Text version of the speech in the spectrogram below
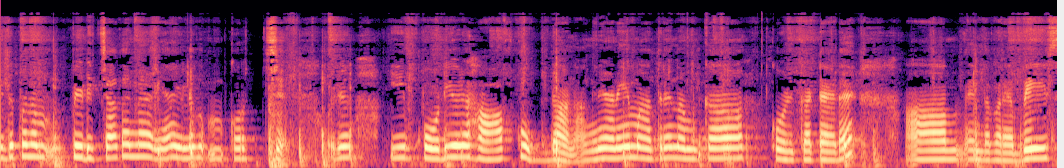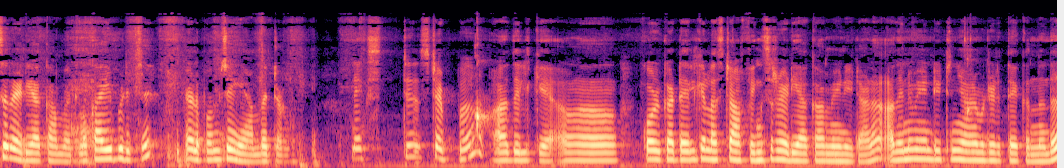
ഇതിപ്പോൾ നമ്മൾ പിടിച്ചാൽ തന്നെ അറിയാം ഇതിൽ കുറച്ച് ഒരു ഈ പൊടി ഒരു ഹാഫ് കുക്ക്ഡാണ് അങ്ങനെയാണെങ്കിൽ മാത്രമേ നമുക്ക് ആ കോഴിക്കട്ടയുടെ എന്താ പറയുക ബേസ് റെഡിയാക്കാൻ പറ്റുള്ളൂ. കൈ പിടിച്ച് എളുപ്പം ചെയ്യാൻ പറ്റുള്ളൂ. നെക്സ്റ്റ് സ്റ്റെപ്പ് അതിലേക്ക് കോഴിക്കട്ടയിലേക്കുള്ള സ്റ്റാഫിങ്സ് റെഡിയാക്കാൻ വേണ്ടിയിട്ടാണ്. അതിന് വേണ്ടിയിട്ട് ഞാൻ ഇവിടെ എടുത്തേക്കുന്നത്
